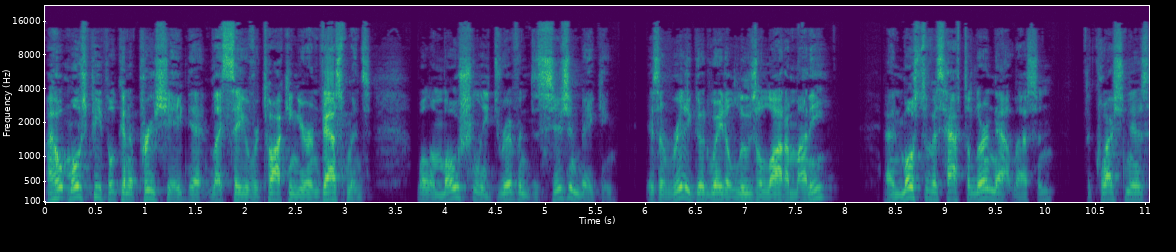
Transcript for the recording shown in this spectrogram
I hope most people can appreciate that, let's say we're talking your investments, well, emotionally driven decision making is a really good way to lose a lot of money. And most of us have to learn that lesson. The question is,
